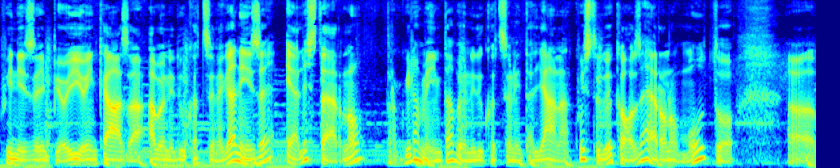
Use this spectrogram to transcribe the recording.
Quindi, esempio, io in casa avevo un'educazione ghanese e all'esterno tranquillamente aveva un'educazione italiana. Queste due cose erano molto uh,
